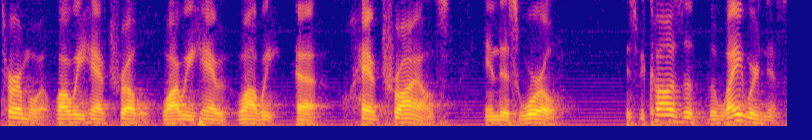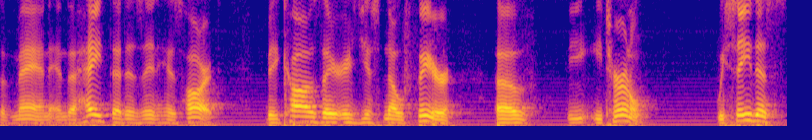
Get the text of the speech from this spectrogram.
turmoil, why we have trouble, why we have, why we uh, have trials in this world is because of the waywardness of man and the hate that is in his heart, because there is just no fear of the eternal. We see this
